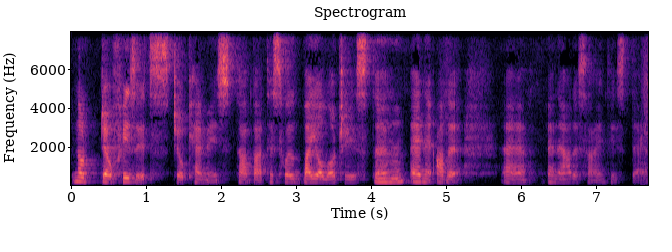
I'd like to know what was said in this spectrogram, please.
not geophysicists, geochemists, but as well biologists and mm-hmm. any other uh, any other scientists there.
